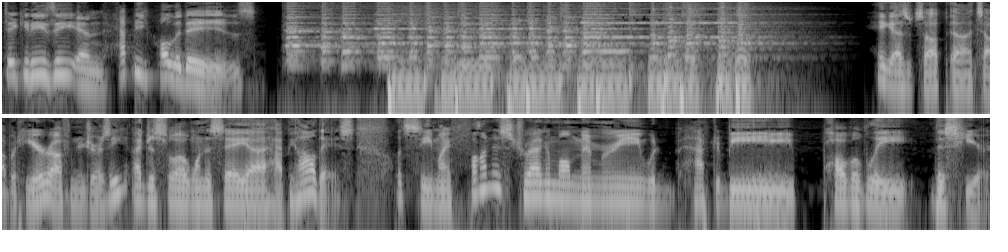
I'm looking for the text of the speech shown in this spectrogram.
Take it easy and happy holidays. Hey guys, what's up? Uh, it's Albert here uh, from New Jersey. I just uh, want to say uh, happy holidays. Let's see, my fondest Dragon Ball memory would have to be probably this year.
